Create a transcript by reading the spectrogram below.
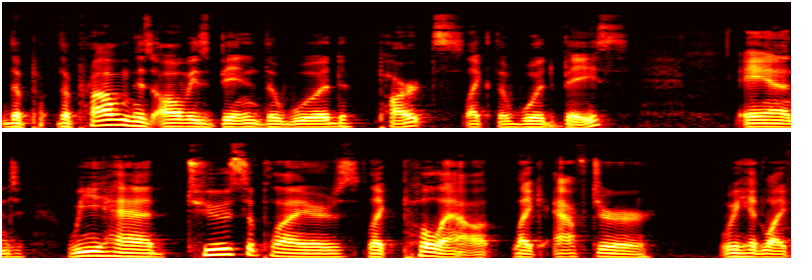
the the problem has always been the wood parts, like the wood base and we had two suppliers like pull out like after we had like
